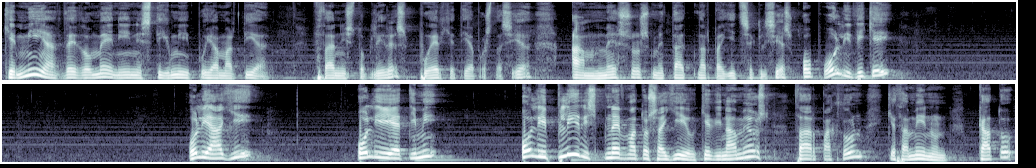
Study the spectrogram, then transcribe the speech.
και μία δεδομένη είναι στιγμή που η αμαρτία φτάνει στο πλήρες, που έρχεται η αποστασία, αμέσως μετά την αρπαγή της Εκκλησίας, όπου όλοι οι δίκαιοι, όλοι οι Άγιοι, όλοι οι έτοιμοι, όλοι οι πλήρεις Πνεύματος Αγίου και Δυνάμεως θα αρπαχθούν και θα μείνουν κάτω.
